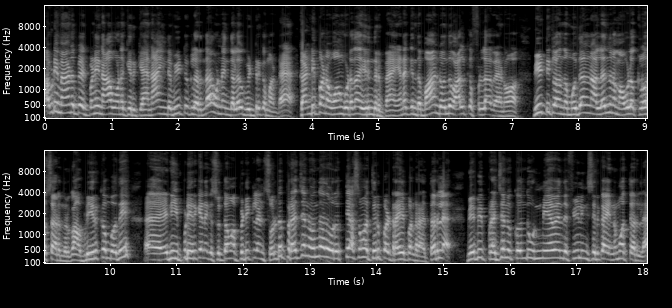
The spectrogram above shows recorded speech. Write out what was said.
அப்படி மேனுபுலேட் பண்ணி நான் உனக்கு இருக்கேன் நான் இந்த வீட்டுக்குள்ள இருந்தா உன்னை இந்த அளவுக்கு விட்டுருக்க மாட்டேன். கண்டிப்பா நான் உன் கூட தான் இருந்திருப்பேன். எனக்கு இந்த பாண்ட் வந்து வாழ்க்கை ஃபுல்லா வேணும். வீட்டுக்குள்ள வந்த முதல் நாள்ல இருந்து நம்ம அவ்வளவு க்ளோஸா இருந்திருக்கோம். அப்படி இருக்கும்போது நீ இப்படி இருக்க எனக்கு சுத்தமா பிடிக்கலன்னு சொல்லிட்டு பிரஜன் வந்து அதை ஒரு வித்தியாசமா திருப்ப ட்ரை பண்றாரு. தெரியல. மேபி பிரஜனுக்கு வந்து உண்மையாவே இந்த ஃபீலிங்ஸ் இருக்கா என்னமோ தெரியல.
